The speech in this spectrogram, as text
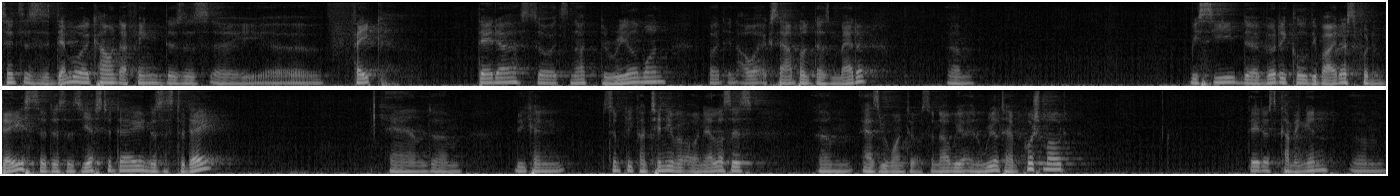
Since this is a demo account, I think this is a uh, fake data, so it's not the real one. But in our example, it doesn't matter. Um, we see the vertical dividers for the days. So this is yesterday and this is today and um, we can simply continue our analysis um, as we want to. So now we are in real-time push mode. Data is coming in. Um,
